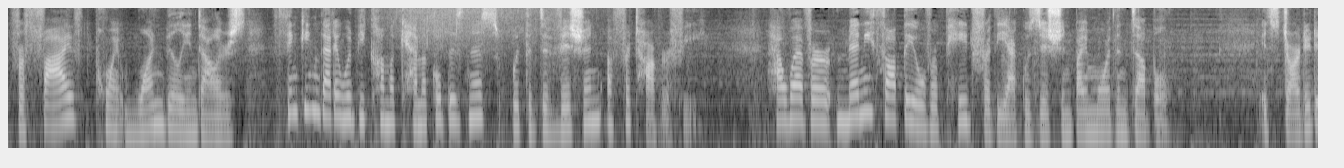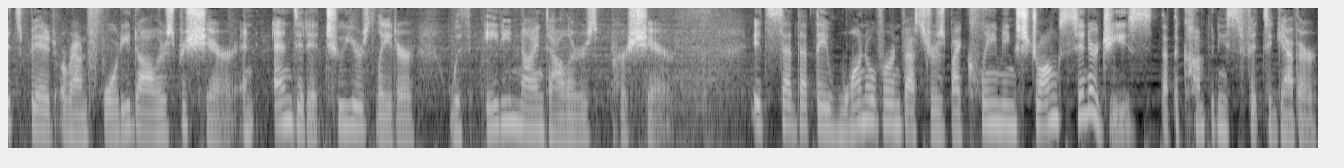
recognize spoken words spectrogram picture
for $5.1 billion, thinking that it would become a chemical business with the division of photography. However, many thought they overpaid for the acquisition by more than double. It started its bid around $40 per share and ended it two years later with $89 per share. It said that they won over investors by claiming strong synergies that the companies fit together.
